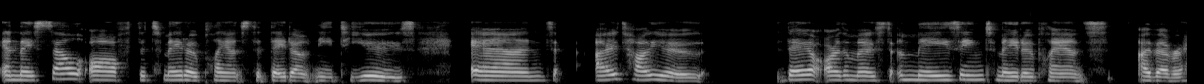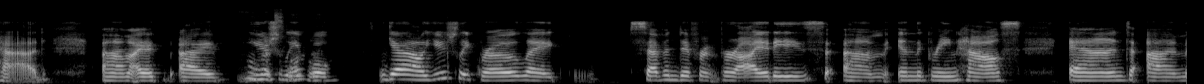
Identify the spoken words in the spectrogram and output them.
and they sell off the tomato plants that they don't need to use. And I tell you, they are the most amazing tomato plants I've ever had. Um, I I Oh, usually will, yeah, I'll usually grow like seven different varieties um, in the greenhouse, and I'm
